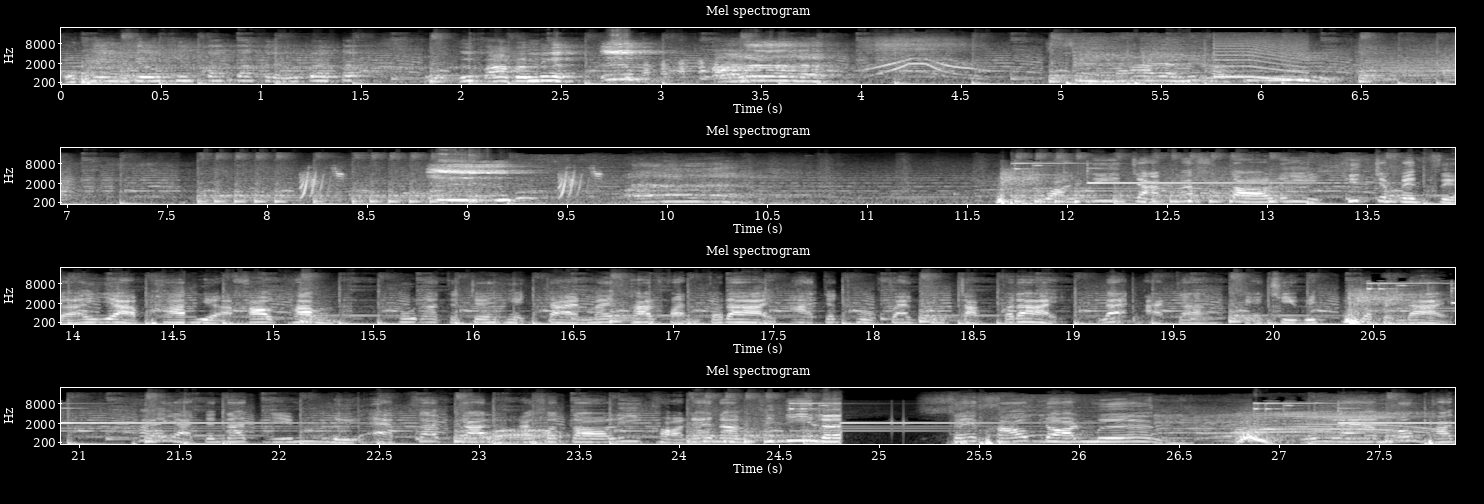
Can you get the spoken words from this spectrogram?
โอเคโอเคโอเคไปไปไปไปไปอึ๊บอะแป๊บนึงอะอึ๊บอ่าจริงบ้าแล้วนี่ค่ะพี่หวังดีจากนักสตอรี่คิดจะเป็นเสืออย่าพาเหยื่อเข้าถ้ำคุณอาจจะเจอเหตุการณ์ไม่คาดฝันก็ได้ อาจจะถูกแฟนคุณจับก็ได้ และอาจจะเสียชีวิตก็เป็นได้ ถ้าอยากจะนัดยิ้มหรือแอบแซบกันนักสตอรี่ขอแนะนำที่นี่เลย ฟเฮาส์ดอนเมือง โรงแรมห้องพัก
